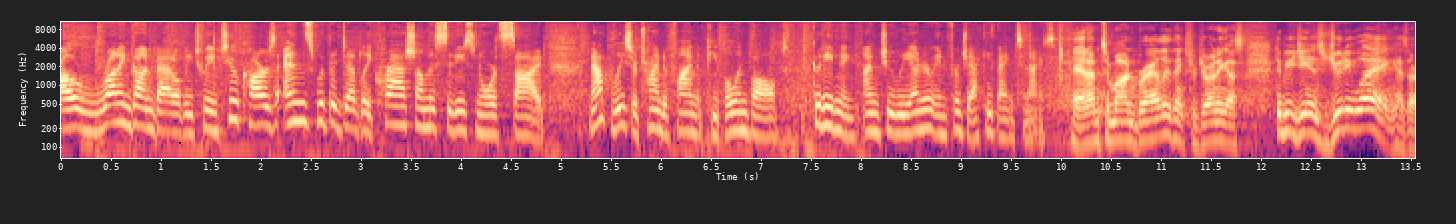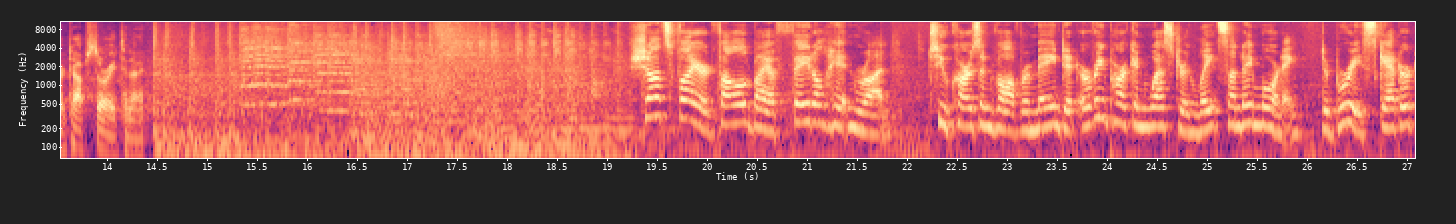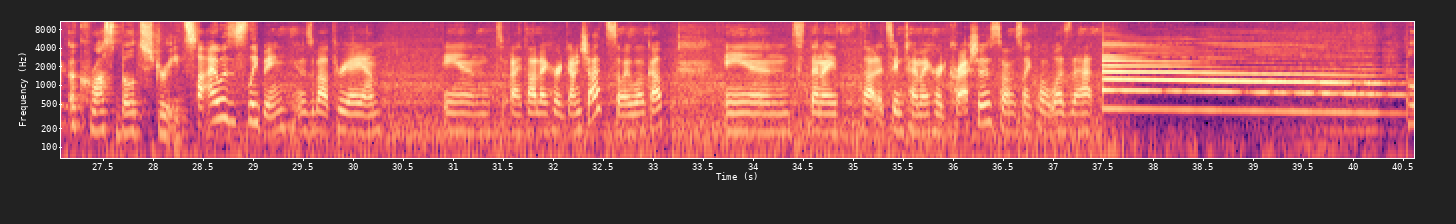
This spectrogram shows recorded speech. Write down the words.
A running gun battle between two cars ends with a deadly crash on the city's north side. Now police are trying to find the people involved. Good evening. I'm Julie Unruh in for Jackie Bange tonight. And I'm Tahman Bradley. Thanks for joining us. WGN's Judy Wang has our top story tonight. Shots fired, followed by a fatal hit and run. Two cars involved remained at Irving Park and Western late Sunday morning. Debris scattered across both streets. I was sleeping. It was about 3 a.m. and I thought I heard gunshots, so I woke up. And then I thought at the same time I heard crashes, so I was like, what was that?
